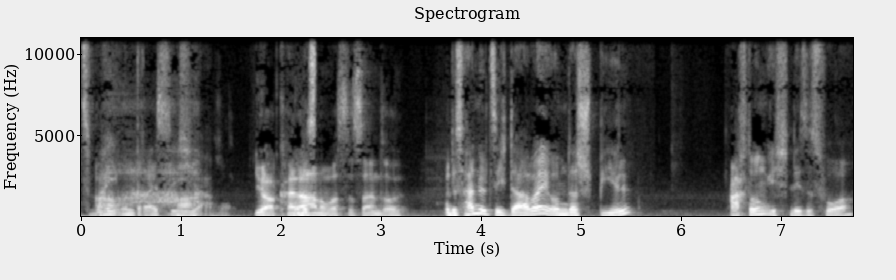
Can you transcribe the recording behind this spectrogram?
32 Aha. Jahre. Ja, keine das, Ahnung, was das sein soll. Und es handelt sich dabei um das Spiel. Achtung, ich lese es vor.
